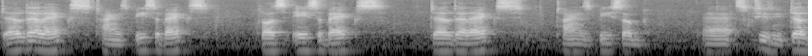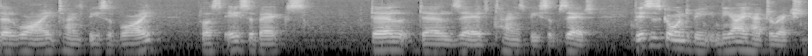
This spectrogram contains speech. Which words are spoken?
del del x times b sub x plus a sub x del del x times b sub uh, excuse me del del y times b sub y plus a sub x del del z times b sub z. This is going to be in the i hat direction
